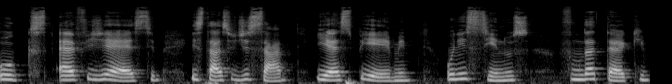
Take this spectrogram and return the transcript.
UX, FGS, Estácio de Sá, ISPM, Unicinos, Fundatec,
